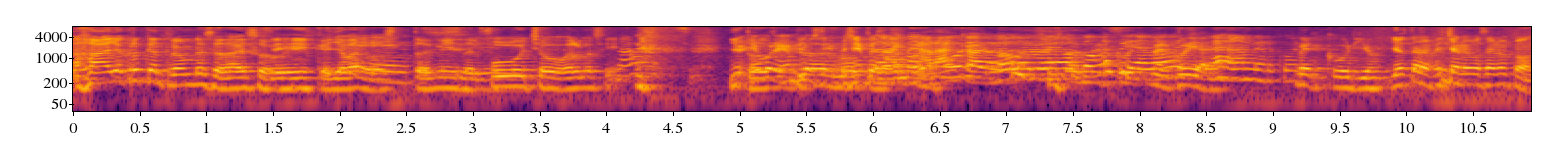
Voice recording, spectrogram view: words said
Ajá, yo creo que entre hombres se da eso, Sí. güey, que llevan Sí. los tenis del fucho o algo así. Yo, yo, por ejemplo, siempre, salgo No, con... Mercurio, naranja, ¿no? no, ¿cómo se Mercurio- llama? Mercurio. Ajá, Mercurio. Mercurio. Yo hasta la fecha luego salgo con...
